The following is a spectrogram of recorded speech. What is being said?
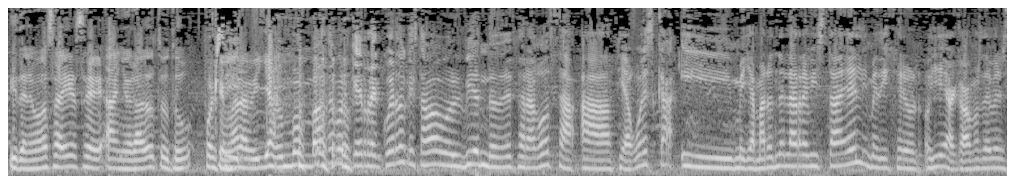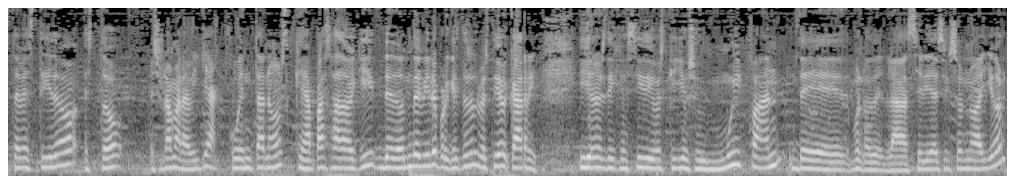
y tenemos ahí ese añorado tutú. Pues Qué sí, maravilla. fue un bombazo porque recuerdo que estaba volviendo de Zaragoza hacia Huesca y me llamaron de la revista él y me dijeron, oye, acabamos de ver este vestido, esto es una maravilla, cuéntanos qué ha pasado aquí, de dónde viene, porque este es el vestido de Carrie. Y yo les dije, sí, digo, es que yo soy muy fan de, bueno, de la serie de Sexo en Nueva York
